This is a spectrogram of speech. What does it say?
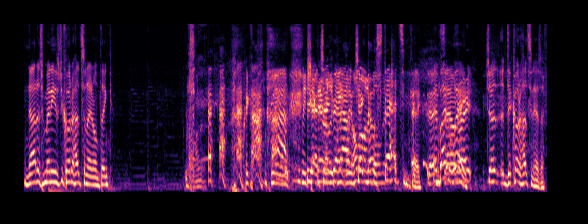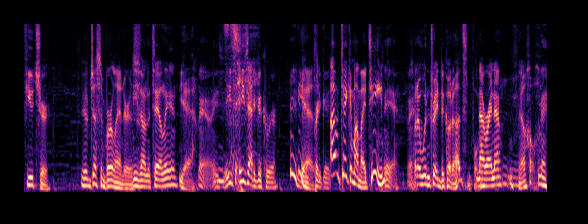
Not as many as Dakota Hudson, I don't think. Quick, let me, You check gotta that check that out quickly. Hold check on a those moment. stats. Okay. Doesn't and by the sound way, right. Ju- Dakota Hudson has a future. You know, Justin Verlander is. He's on the tail end. yeah. Yeah, he's, he's, he's had a good career. He's He been has. pretty good. I would take him on my team. Yeah, yeah. But I wouldn't trade Dakota Hudson for him. Not right now. No.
